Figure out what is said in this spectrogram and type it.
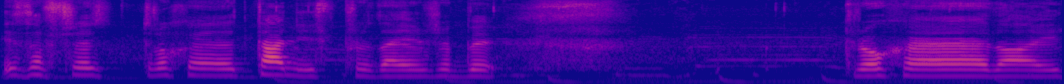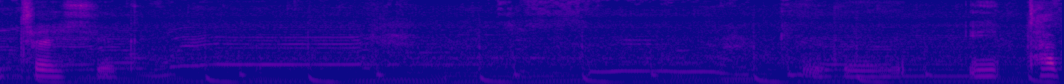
Ja zawsze trochę taniej sprzedaję, żeby trochę najczęściej. I tak.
